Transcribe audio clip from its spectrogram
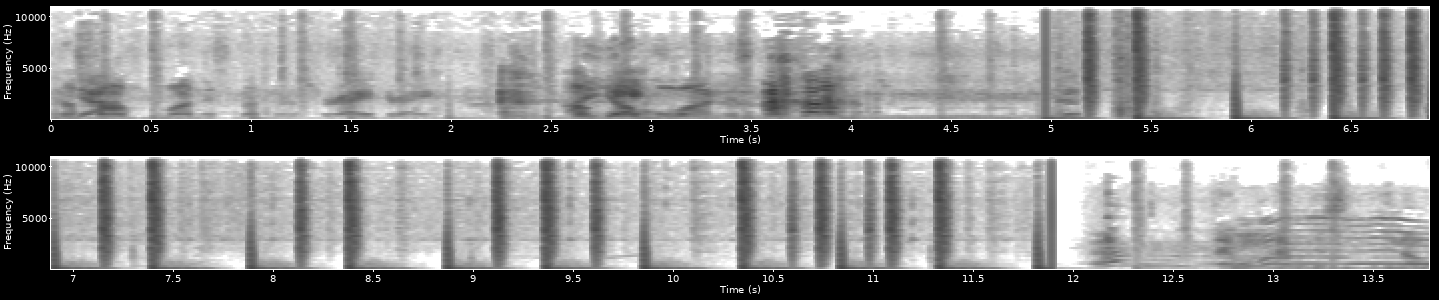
The Yeah. soft one is better. Right, right. The young one is better. Ah, I'm, I'm just, you know,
